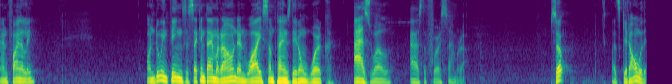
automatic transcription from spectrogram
And finally, on doing things the second time around and why sometimes they don't work as well as the first time around. So, let's get on with it.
